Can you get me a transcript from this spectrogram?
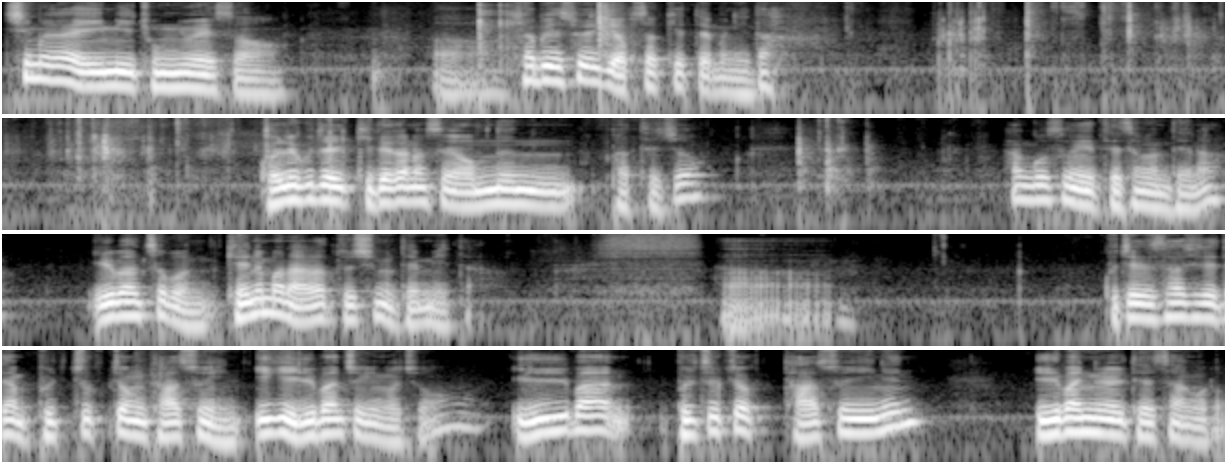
침해가 이미 종료해서 어, 협의 소액이 없었기 때문이다. 권리구제의 기대 가능성이 없는 파트죠. 항고성의 대상은 되나? 일반 처분 개념만 알아두시면 됩니다. 아, 구제 사실에 대한 불특정 다수인 이게 일반적인 거죠. 일반 불특정 다수인은 일반인을 대상으로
